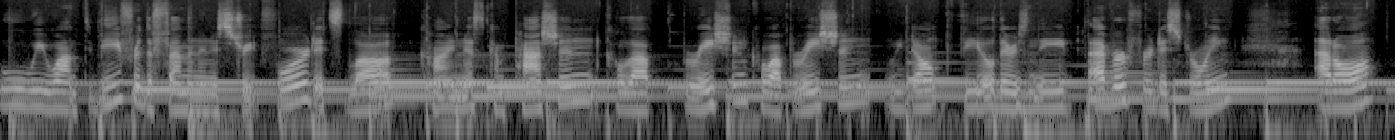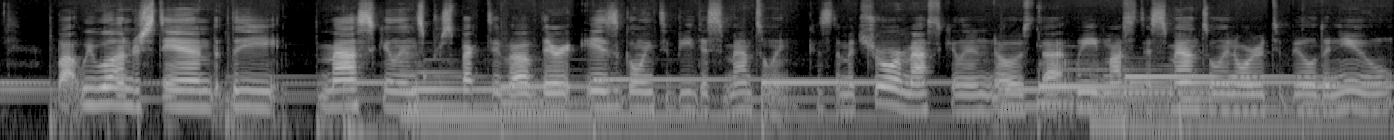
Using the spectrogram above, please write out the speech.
Who we want to be for the feminine is straightforward it's love, kindness, compassion, collaboration, cooperation. We don't feel there's need ever for destroying at all, but we will understand the masculine's perspective of there is going to be dismantling because the mature masculine knows that we must dismantle in order to build anew,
